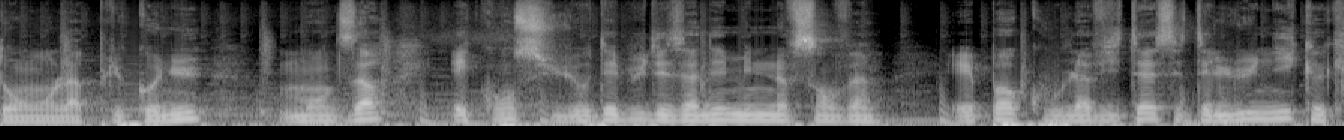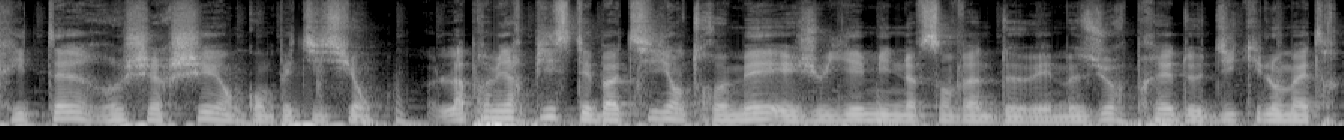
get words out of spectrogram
dont la plus connue, Monza est conçu au début des années 1920 époque où la vitesse était l'unique critère recherché en compétition. La première piste est bâtie entre mai et juillet 1922 et mesure près de 10 km,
